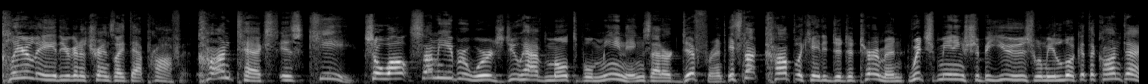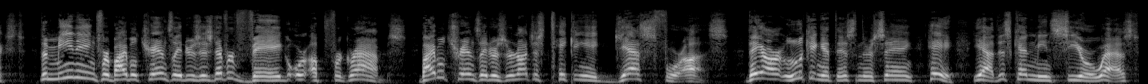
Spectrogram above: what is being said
Clearly, you're going to translate that prophet. Context is key. So while some Hebrew words do have multiple meanings that are different, it's not complicated to determine which meaning should be used when we look at the context. The meaning for Bible translators is never vague or up for grabs. Bible translators are not just taking a guess for us. They are looking at this and they're saying, hey, yeah, this can mean sea or west,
